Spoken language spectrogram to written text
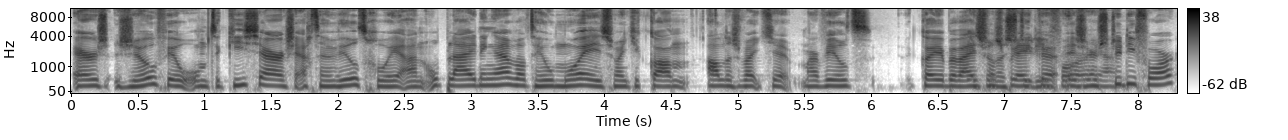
er is zoveel om te kiezen. Er is echt een wildgroei aan opleidingen, wat heel mooi is, want je kan alles wat je maar wilt kan je bij wijze van spreken, voor, is er een ja. studie voor.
